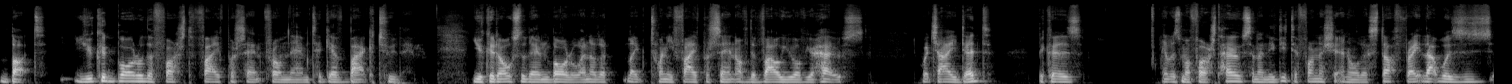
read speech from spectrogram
But you could borrow the first 5% from them to give back to them. You could also then borrow another like 25% of the value of your house, which I did because it was my first house and I needed to furnish it and all this stuff, right? That was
